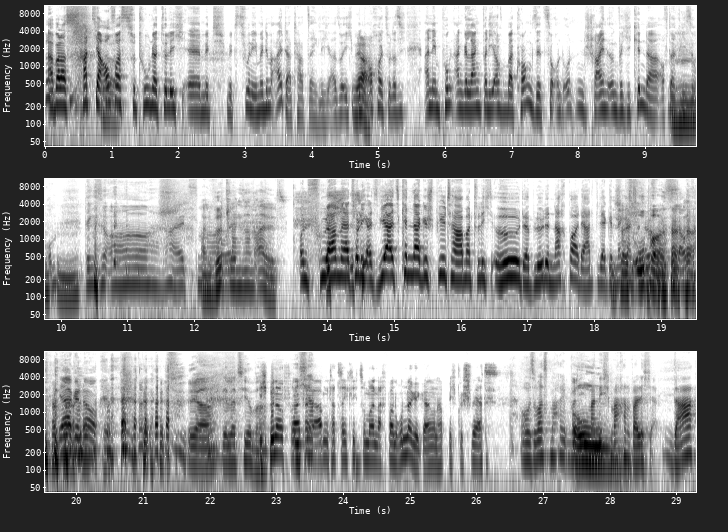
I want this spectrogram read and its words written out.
Aber das hat ja auch ja. was zu tun natürlich äh, mit, mit zunehmendem Alter tatsächlich. Also ich bin ja. auch heute so, dass ich an dem Punkt angelangt, wenn ich auf dem Balkon sitze und unten schreien irgendwelche Kinder auf der mhm. Wiese rum, mhm. denke ich so, oh, halt's mal. Man wird langsam alt. Und früher haben wir natürlich, als wir als Kinder gespielt haben, natürlich, oh, der blöde Nachbar, der hat wieder gemeckert. Scheiß Opas. ja, genau. ja, relatierbar. Ich bin am Freitagabend tatsächlich zu meinen Nachbarn runtergegangen und habe mich beschwert. Oh, sowas mache ich, würde oh. ich mal nicht machen, weil ich da,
